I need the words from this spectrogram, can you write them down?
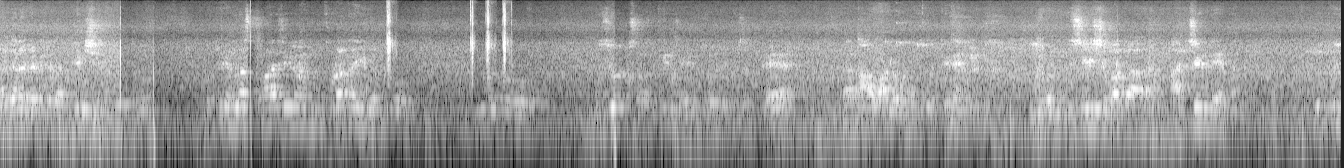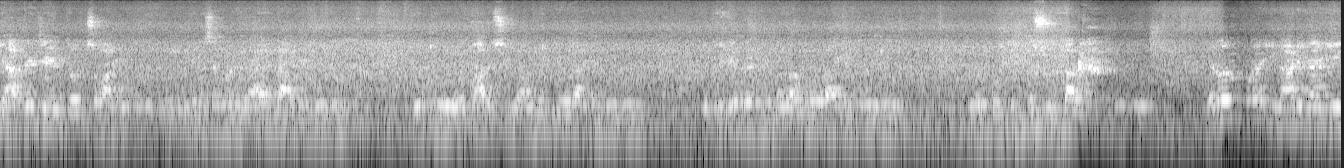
ನಗರ ಘಟಕದ ಅಧ್ಯಕ್ಷರಿರ್ಬೋದು, ಮತ್ತು ಎಲ್ಲ ಸಮಾಜಗಳನ್ನು ಕೂಡ ಇವತ್ತು ಈ ಒಂದು ವಿಜಯೋತ್ಸವಕ್ಕೆ ಜಯಂತಿ ನಾನು ಆಹ್ವಾನವನ್ನು ಕೊಡ್ತೇನೆ. ಈ ಒಂದು ವಿಶೇಷವಾದ ಆಚರಣೆಯನ್ನು ಇವತ್ತು ಯಾವುದೇ ಜಯಂತ್ಯೋತ್ಸವ ಆಗಿರ್ಬೋದು ವೀರ ಸಂಗೊಳ್ಳಿ ರಾಯಣ್ಣ ಆಗಿರ್ಬೋದು, ಇವತ್ತು ಮಹರ್ಷಿ ವಾಲ್ಮೀಕಿಯವರಾಗಿರ್ಬೋದು, ಇವತ್ತು ಹೇಮರೆಡ್ಡಿ ಮಲ್ಲಮ್ಮನವರಾಗಿರ್ಬೋದು, ಇವತ್ತು ಹಿಂದೂ ಸುಲ್ತಾನ್ ಆಗಿರ್ಬೋದು, ಎಲ್ಲರೂ ಕೂಡ ಈ ನಾಡಿಗಾಗಿ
